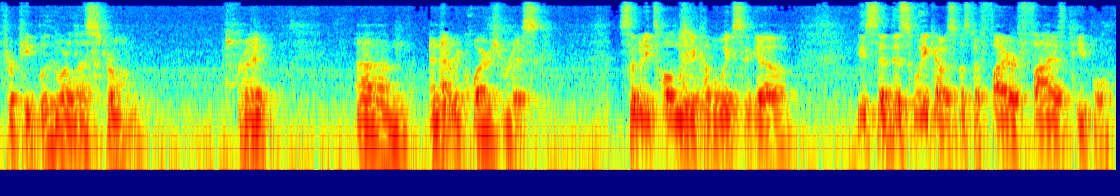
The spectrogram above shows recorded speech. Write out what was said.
for people who are less strong. Right? um, and that requires risk. Somebody told me a couple weeks ago, he said this week I was supposed to fire five people.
